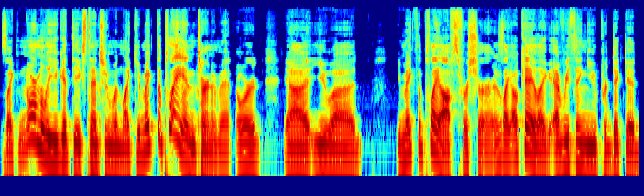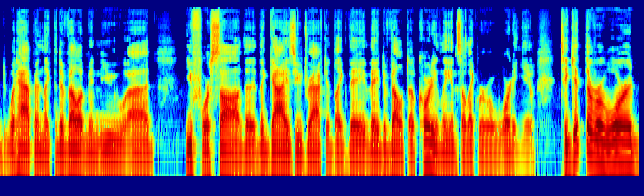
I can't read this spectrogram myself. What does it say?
it's like normally you get the extension when like you make the play-in tournament or uh, you uh, you make the playoffs for sure. And it's like okay, like everything you predicted would happen, like the development you uh, you foresaw, the the guys you drafted, like they they developed accordingly, and so like we're rewarding you to get the reward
